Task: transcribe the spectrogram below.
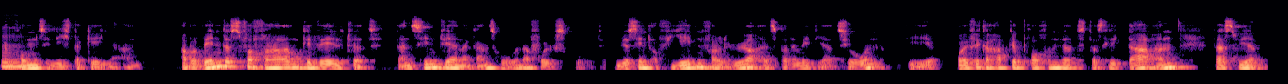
da mhm. kommen Sie nicht dagegen an. Aber wenn das Verfahren gewählt wird, dann sind wir in einer ganz hohen Erfolgsquote. Wir sind auf jeden Fall höher als bei der Mediation, die häufiger abgebrochen wird. Das liegt daran, dass wir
